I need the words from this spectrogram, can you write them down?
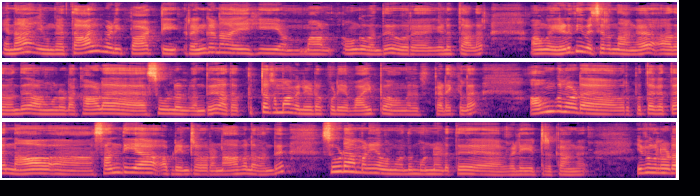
ஏன்னா இவங்க தாய் வழி பாட்டி ரெங்கநாயகி அம்மாள் அவங்க வந்து ஒரு எழுத்தாளர். அவங்க எழுதி வச்சுருந்தாங்க. அதை வந்து அவங்களோட கால சூழல் வந்து அதை புத்தகமாக வெளியிடக்கூடிய வாய்ப்பு அவங்களுக்கு கிடைக்கல. அவங்களோட ஒரு புத்தகத்தை நா சந்தியா அப்படின்ற ஒரு நாவலை வந்து சூடாமணி அவங்க வந்து முன்னெடுத்து வெளியிட்டிருக்காங்க. இவங்களோட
